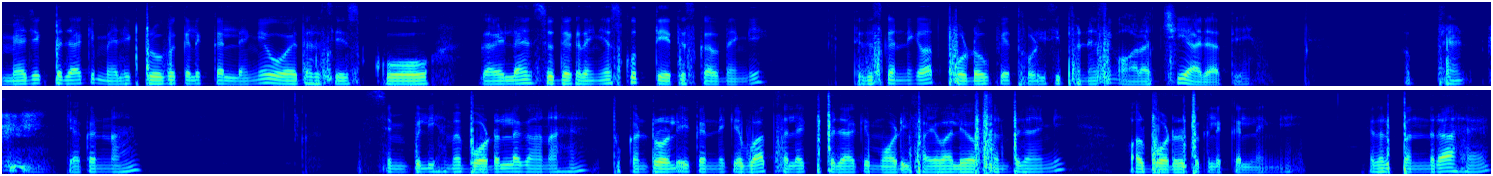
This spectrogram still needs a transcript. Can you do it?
मैजिक पे जाके मैजिक प्रो पे क्लिक कर लेंगे और इधर से इसको गाइडलाइंस जो देख रही हैं, इसको तैतीस कर देंगे। तैतीस करने के बाद फ़ोटो पे थोड़ी सी फिनिशिंग और अच्छी आ जाती है। अब फ्रेंड क्या करना है? सिंपली हमें बॉर्डर लगाना है तो कंट्रोल ए करने के बाद सेलेक्ट पर जाके मॉडिफाई वाले ऑप्शन पर जाएँगे और बॉर्डर पर क्लिक कर लेंगे। इधर पंद्रह है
